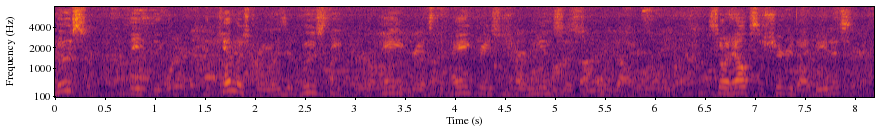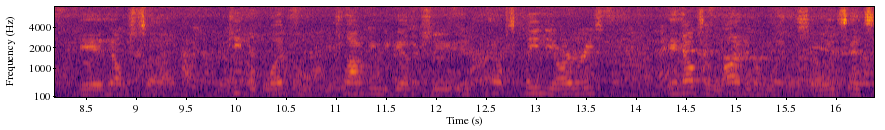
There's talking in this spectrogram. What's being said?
boosts the, the, the chemistry is it boosts the, the pancreas. The pancreas is your immune system. So it helps with sugar diabetes. It helps uh, keep your blood from clogging together, so you, it helps clean the arteries. It helps in a lot of different ways. So it's it's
